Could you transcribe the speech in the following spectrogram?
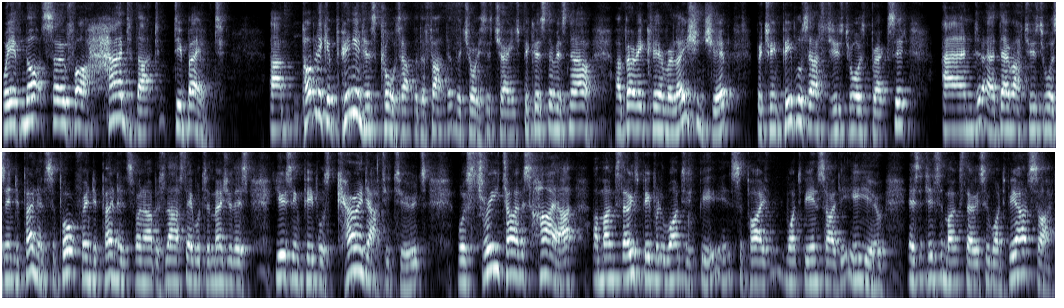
we have not so far had that debate. Um, public opinion has caught up with the fact that the choice has changed because there is now a very clear relationship between people's attitudes towards Brexit and uh, their attitudes towards independence. Support for independence, when I was last able to measure this using people's current attitudes, was three times higher amongst those people who want to be supplied, want to be inside the EU as it is amongst those who want to be outside.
